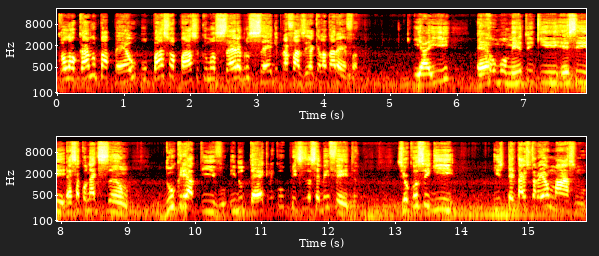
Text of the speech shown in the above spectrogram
colocar no papel o passo a passo que o meu cérebro segue para fazer aquela tarefa. E aí é o momento em que esse, essa conexão do criativo e do técnico precisa ser bem feita. Se eu conseguir tentar extrair ao máximo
